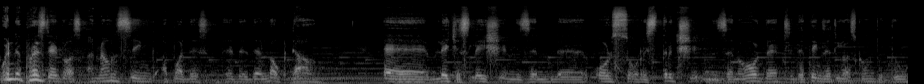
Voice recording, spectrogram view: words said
When the president was announcing about this, the, the, the lockdown, uh, legislations and uh, also restrictions and all that, the things that he was going to do,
